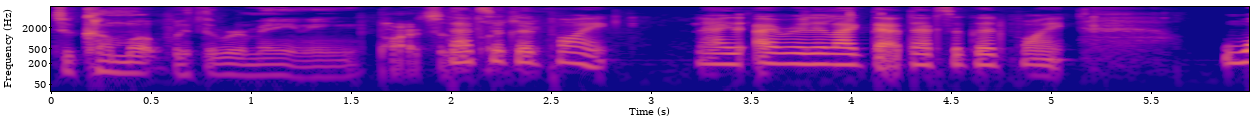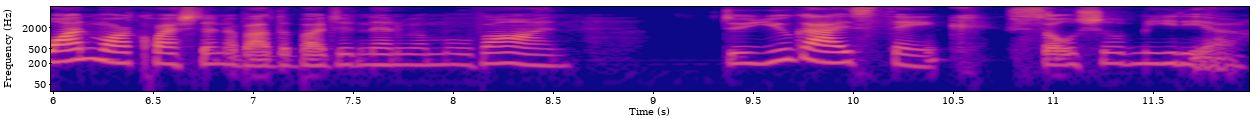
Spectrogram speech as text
to come up with the remaining parts of That's a good point. I, I really like that. That's a good point. One more question about the budget and then we'll move on. Do you guys think social media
